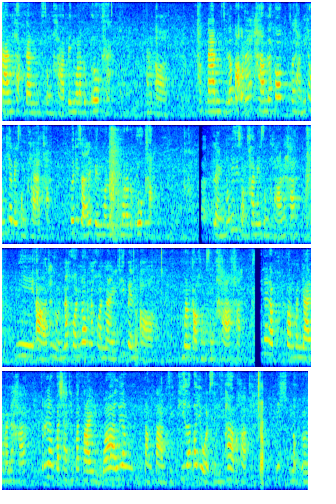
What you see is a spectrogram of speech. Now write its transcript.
การผลักดันสงขลาเป็นมรดกโลกค่ะเอ่อผลักดันศิลปะวัฒนธรรม แล้วก็สถานที่ท่องเที่ยวในสงขลาค่ะ เพื่อที่จะให้เป็นมรดกมรดกโลกค่ะ แหล่งท่องเที่ยวที่สำคัญในสงขลานะคะ มีอ่าถนนนครนอกนครในที่เป็นอ่าเมืองเก่าของสงขลาค่ะ ที่ได้รับฟังบรรยายมานะคะ เรื่องประชาธิปไตยหรือว่าเรื่องต่างๆ สิทธิและประโยชน์เสรีภาพอะค่ะครับนี่เอ่อ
